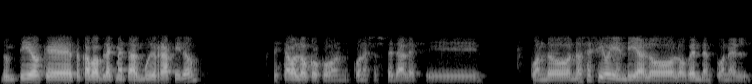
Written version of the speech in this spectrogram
de un tío que tocaba black metal muy rápido. Estaba loco con, con esos pedales y cuando, no sé si hoy en día lo, lo venden con el,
